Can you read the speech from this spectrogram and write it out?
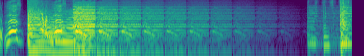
up. Let's go, let's go.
